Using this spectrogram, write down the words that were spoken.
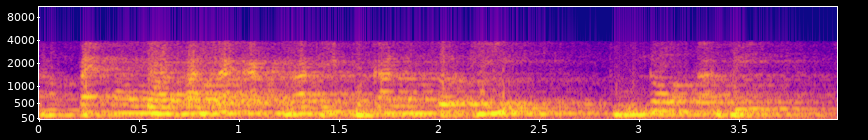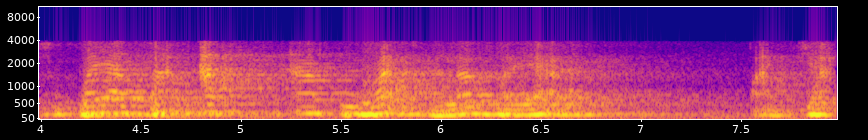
Sampai mau berpajak kan berarti bukan untuk dibunuh tapi supaya taat aturan dalam bayar pajak.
